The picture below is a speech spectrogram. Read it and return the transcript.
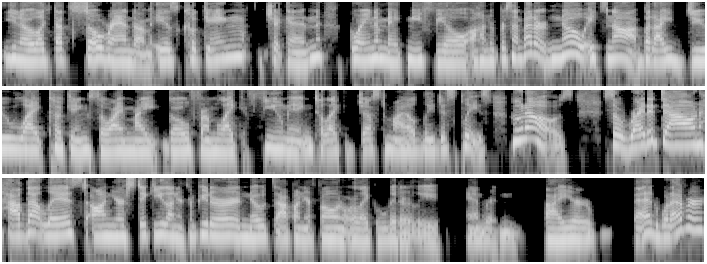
you know like that's so random. Is cooking chicken going to make me feel 100% better? No it's not but i do like cooking so i might go from like fuming to like just mildly displeased. Who knows? So write it down have that list on your stickies on your computer notes app on your phone or like literally handwritten by your bed whatever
